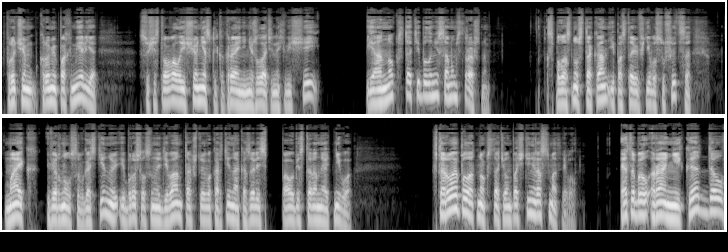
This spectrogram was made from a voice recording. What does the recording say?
Впрочем, кроме похмелья, существовало еще несколько крайне нежелательных вещей, и оно, кстати, было не самым страшным. Сполоснув стакан и поставив его сушиться, Майк вернулся в гостиную и бросился на диван, так что его картины оказались по обе стороны от него. Второе полотно, кстати, он почти не рассматривал. Это был ранний Кэддл,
